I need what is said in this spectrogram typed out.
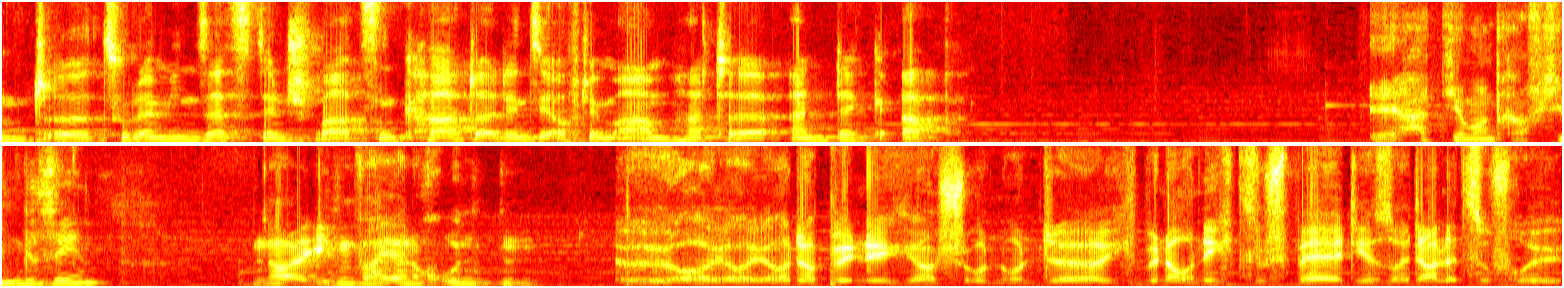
Und äh, Zulamin setzt den schwarzen Kater, den sie auf dem Arm hatte, an Deck ab. äh, hat jemand Rafim gesehen? Na, eben war er noch unten. Ja, ja, ja, da bin ich ja schon und äh, ich bin auch nicht zu spät, ihr seid alle zu früh.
